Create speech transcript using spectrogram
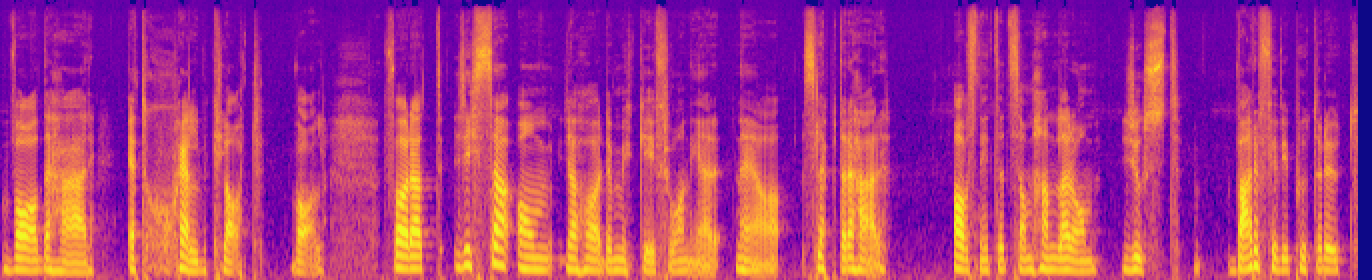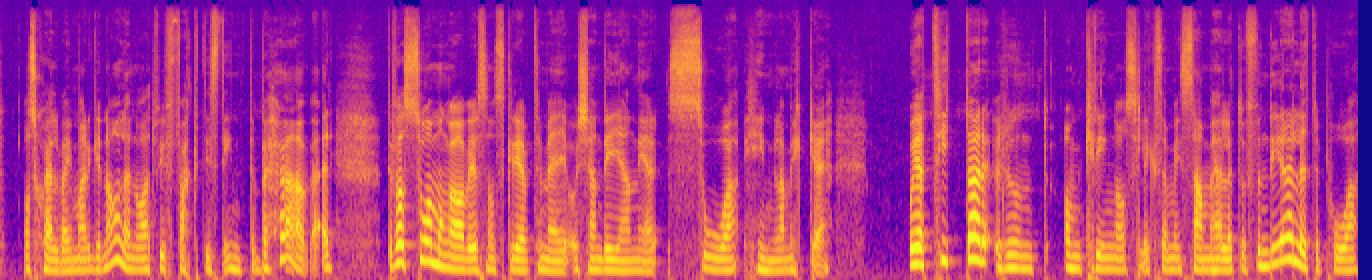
var det här ett självklart val. För att gissa om jag hörde mycket ifrån er när jag släppte det här avsnittet som handlar om just varför vi puttar ut oss själva i marginalen och att vi faktiskt inte behöver. Det var så många av er som skrev till mig och kände igen er så himla mycket. Och jag tittar runt omkring oss liksom i samhället och funderar lite på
